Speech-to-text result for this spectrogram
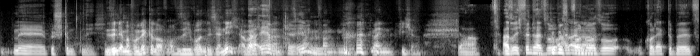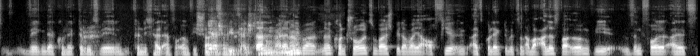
Nee, bestimmt nicht. Die sind ja immer von weggelaufen. Offensichtlich wollten sie es ja nicht, aber Ja, ich habe eben. dann trotzdem Ja, eben. eingefangen, die kleinen Viecher. Ja. Also ich finde halt so einfach einer- nur so Collectibles wegen der Collectibles wegen, finde ich halt einfach irgendwie scheiße. Ja, Spielzeitstreckung Dann, halt, dann ne? lieber ne, Control zum Beispiel, da war ja auch viel als Collectibles drin, aber alles war irgendwie sinnvoll als,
